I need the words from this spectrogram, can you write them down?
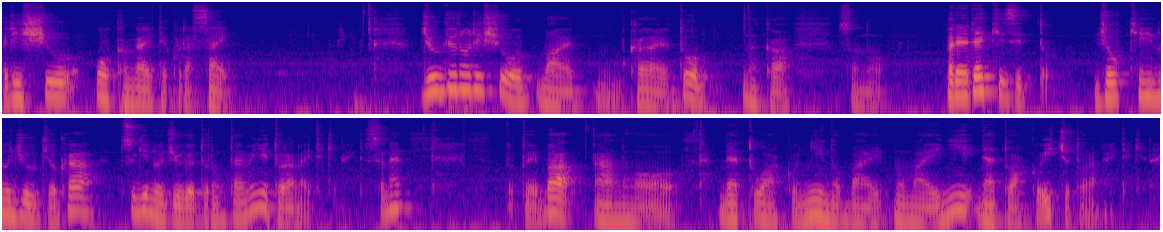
履修を考えてください。従業の履修を、まあ、考えると、なんか、その、プレレキジット、条件の従業が次の授業を取るために取らないといけないんですね。例えば、あの、ネットワーク2の場合の前にネットワーク1を取らないといけない。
